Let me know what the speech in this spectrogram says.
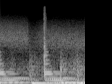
Música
